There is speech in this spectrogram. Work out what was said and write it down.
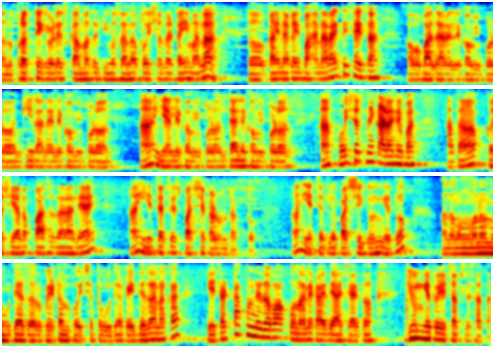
आणि प्रत्येक वेळेस कामाचा दिवस आला पैशाचा टाईम आला तर काही ना काही बहाणा राहतेच यायचा अहो बाजाराला कमी पडन किराण्याला कमी पडन हा याले कमी पडन त्याले कमी पडन हा पैसेच नाही काढायला पाहत आता कशी आता पाच हजार आले आहे हा याच्यातलेच पाचशे काढून टाकतो. हा याच्यातले पाचशे घेऊन घेतो. आणि मग म्हणून उद्या जर भेटन पैसे तर उद्या काही दे जा नका याच्यात टाकून दे बा कोणाला काय द्यायचे आहे तर. घेऊन घेतो याच्यातलेच आता.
